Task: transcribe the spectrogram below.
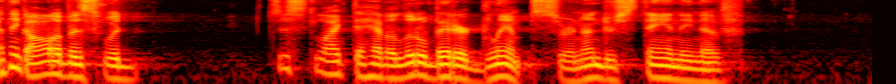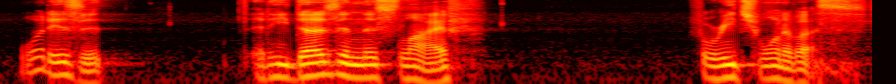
I think all of us would just like to have a little better glimpse or an understanding of what is it that he does in this life for each one of us.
